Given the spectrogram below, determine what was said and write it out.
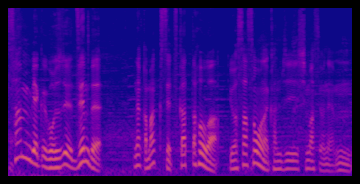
350全部なんかマックスで使った方が良さそうな感じしますよね。うん。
